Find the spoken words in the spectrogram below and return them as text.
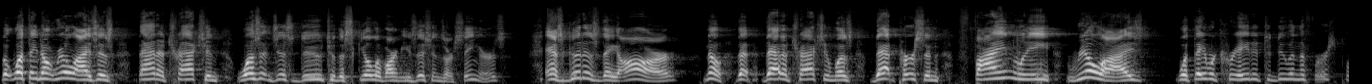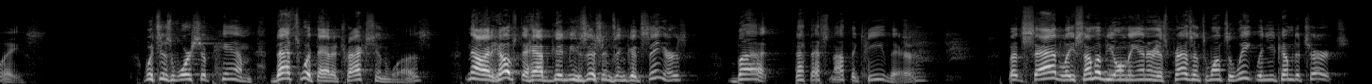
but what they don't realize is that attraction wasn't just due to the skill of our musicians or singers as good as they are. No, that, that attraction was that person finally realized what they were created to do in the first place, which is worship Him. That's what that attraction was. Now, it helps to have good musicians and good singers, but that, that's not the key there. But sadly, some of you only enter His presence once a week when you come to church.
